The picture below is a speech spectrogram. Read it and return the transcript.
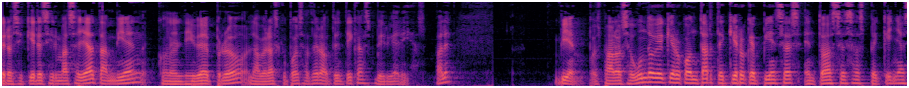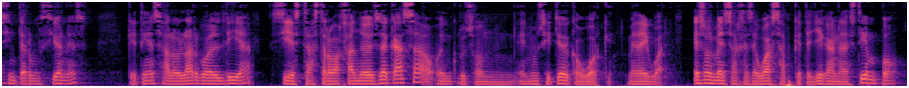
Pero si quieres ir más allá, también con el nivel Pro, la verdad es que puedes hacer auténticas virguerías, ¿vale? Bien, pues para lo segundo que quiero contarte, quiero que pienses en todas esas pequeñas interrupciones que tienes a lo largo del día si estás trabajando desde casa o incluso en, un sitio de coworking, me da igual. Esos mensajes de WhatsApp que te llegan a destiempo,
